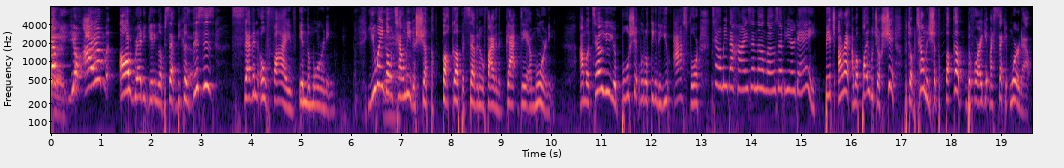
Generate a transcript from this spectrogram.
am yo, I am already getting upset because this is 7:05 in the morning. You ain't gonna tell me to shut the fuck up at 7:05 in the goddamn morning. I'm gonna tell you your bullshit little thing that you asked for. Tell me the highs and the lows of your day, bitch. All right, I'm gonna play with your shit, but don't tell me to shut the fuck up before I get my second word out.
